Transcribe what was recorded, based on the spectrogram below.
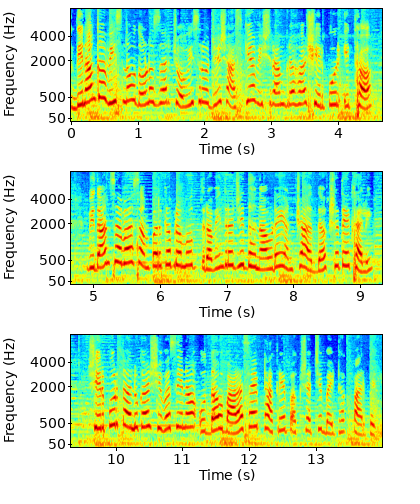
दिनांक वीस नऊ दोन हजार चोवीस रोजी शासकीय विश्रामगृह शिरपूर इथं विधानसभा संपर्क प्रमुख रवींद्रजी धनावडे यांच्या अध्यक्षतेखाली शिरपूर तालुका शिवसेना उद्धव बाळासाहेब ठाकरे पक्षाची बैठक पार पडली.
